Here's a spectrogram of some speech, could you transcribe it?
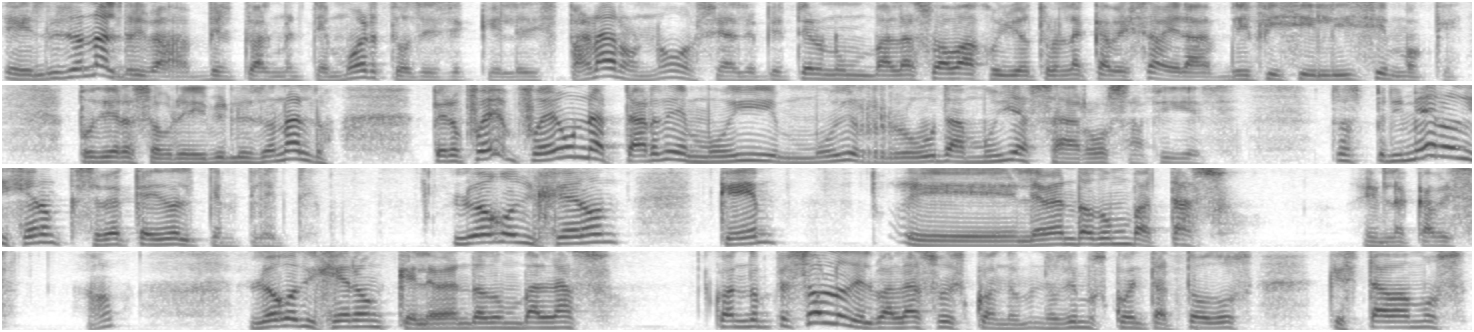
eh, Luis Donaldo iba virtualmente muerto desde que le dispararon, ¿no? O sea, le metieron un balazo abajo y otro en la cabeza, era dificilísimo que pudiera sobrevivir Luis Donaldo. Pero fue, fue una tarde muy, muy ruda, muy azarosa, fíjese. Entonces, primero dijeron que se había caído el templete. Luego dijeron que eh, le habían dado un batazo en la cabeza. Luego dijeron que le habían dado un balazo. Cuando empezó lo del balazo es cuando nos dimos cuenta todos que estábamos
